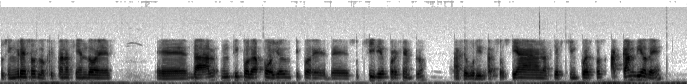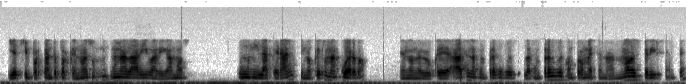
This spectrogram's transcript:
Sus ingresos, lo que están haciendo es eh, dar un tipo de apoyo, un tipo de, subsidio, por ejemplo, a seguridad social, a ciertos impuestos, a cambio de, y es importante porque no es una dádiva, digamos, unilateral, sino que es un acuerdo en donde lo que hacen las empresas es, las empresas se comprometen a no despedir gente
